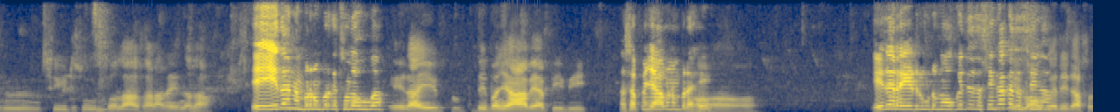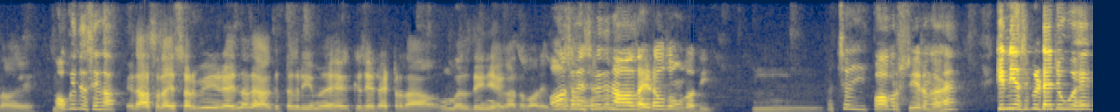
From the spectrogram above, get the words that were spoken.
ਹੂੰ ਸੀਟ ਸੂਟ ਤੋਂ ਲਾ ਸਾਰਾ ਰੇਨਲ ਆ ਇਹ ਇਹਦਾ ਨੰਬਰ ਨੰਬਰ ਕਿੱਥੋਂ ਦਾ ਹੋਊਗਾ? ਇਹਦਾ ਹੀ ਵੀ ਪੰਜਾਬ ਆ ਪੀਬੀ ਅੱਛਾ ਪੰਜਾਬ ਨੰਬਰ ਹੈ ਇਹ। ਹਾਂ ਇਹਦਾ ਰੇਟ ਰੂਟ ਮੌਕੇ ਤੇ ਦੱਸੇਗਾ ਕਿ ਦੱਸੇਗਾ? ਮੌਕੇ ਦੀ ਦੱਸ ਦਾਂਗੇ। ਮੌਕੇ ਤੇ ਦੱਸੇਗਾ? ਇਹਦਾ ਸਲਾਈਸਰ ਵੀ ਰੇਨਲ ਆ ਤਕਰੀਬਨ ਇਹ ਕਿਸੇ ਟਰੈਕਟਰ ਦਾ ਉਹ ਮਿਲਦਾ ਹੀ ਨਹੀਂ ਹੈਗਾ ਦੁਬਾਰੇ। ਆਹ ਸਲੈਂਸਰ ਦੇ ਨਾਲ ਦਾ ਜਿਹੜਾ ਉਦੋਂ ਆਉਂਦਾ ਸੀ। ਹੂੰ। ਅੱਛਾ ਜੀ ਪਾਵਰ ਸਟੀਅਰਿੰਗ ਹੈ? ਕਿੰਨੀਆਂ ਸਪੀਡਾਂ ਚ ਹੋਊ ਇਹ?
